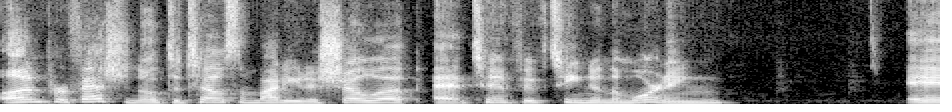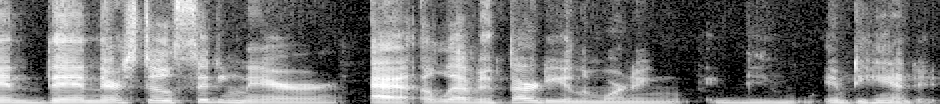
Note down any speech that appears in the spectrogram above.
unprofessional to tell somebody to show up at 10 15 in the morning and then they're still sitting there at 11 30 in the morning mm, empty handed.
